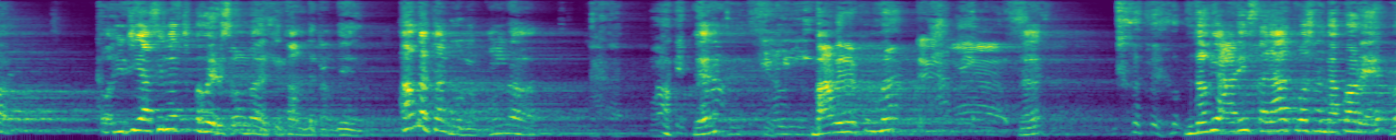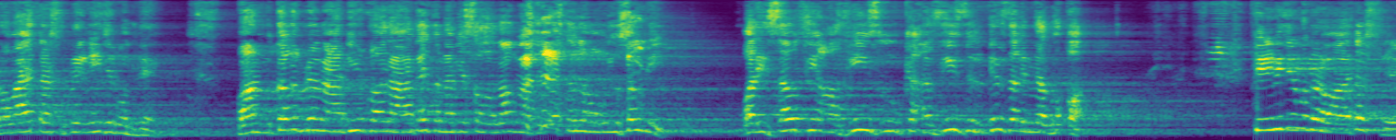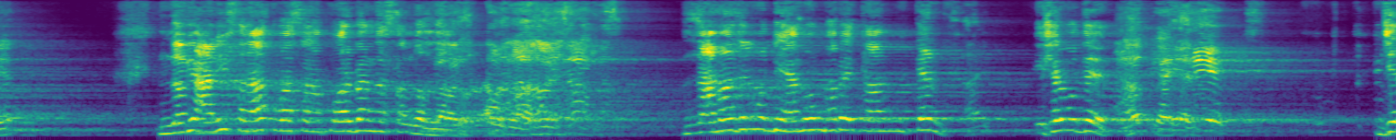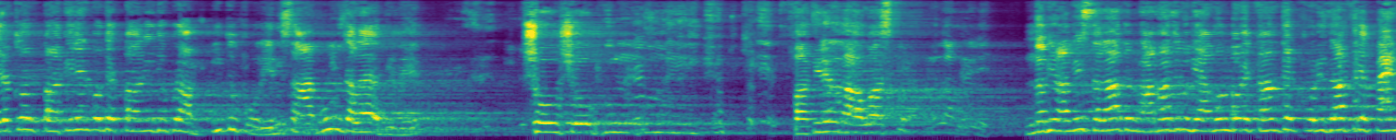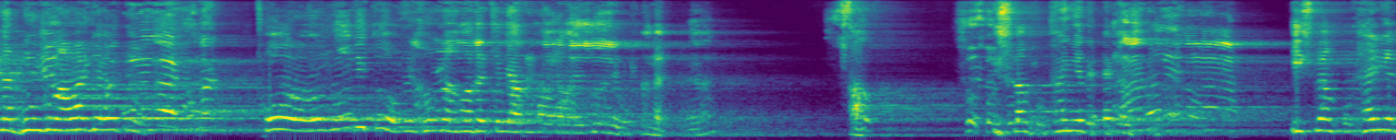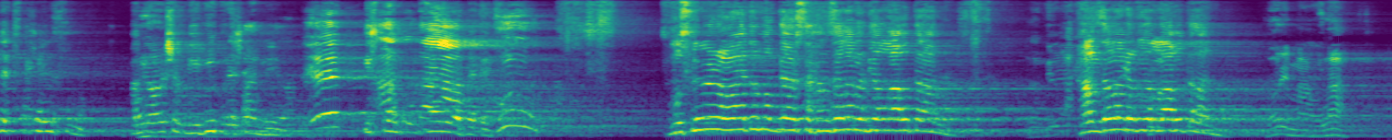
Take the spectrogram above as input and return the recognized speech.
তো ইটি আসলে তো হয়ে গেছে। আমরা কি কান্দে কান্দে। আমরা না আমরা। হ্যাঁ? বাবের এরকম হ্যাঁ? নবী আলী সালাত ওয়াসালাম ব্যাপারে রওয়ায়াত আর মধ্যে। وعن مطلب بن عدي قال عاديت النبي صلى الله عليه وسلم وهو يصلي وللصوت عزيز كعزيز المرزل من البقاء তিরমিজির মধ্যে রওয়ায়াত আছে নবী আলী সালাত ওয়াসালাম পড়বেন না সাল্লাল্লাহু আলাইহি নামাজের মধ্যে এমন ভাবে কানতেন কিসের মধ্যে যেরকম পাতিলের মধ্যে পানি উপরে আবৃত করে আগুন জ্বালায় দিলে ঘুম পাতিলের মধ্যে আওয়াজ নবী মধ্যে এমন ভাবে করিদার থেকে আওয়াজ ও তো আমাদের থেকে ইসলাম কোথায় নিয়ে দেখে ইসলাম কোথায় নিয়ে দেখে আমি অনেক সময় নিবি পরেশান নিয়ে ইসলাম কোথায় নিয়ে দেখে মুসলিমের রওয়ায়তের মধ্যে আছে হানজালা রাদিয়াল্লাহু তাআলা হানজালা রাদিয়াল্লাহু তাআলা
